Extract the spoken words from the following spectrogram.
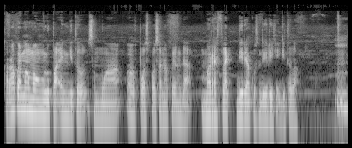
Karena aku emang mau ngelupain gitu semua oh, post-postan aku yang gak mereflek diri aku sendiri kayak gitu loh Mm-mm.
